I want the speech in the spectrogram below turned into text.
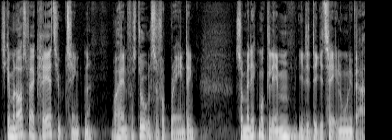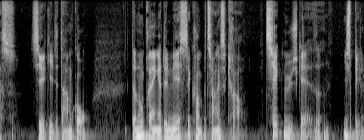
skal man også være kreativt tænkende og have en forståelse for branding, som man ikke må glemme i det digitale univers, siger Gitte Damgaard, der nu bringer det næste kompetencekrav, teknysgerrigheden, i spil.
